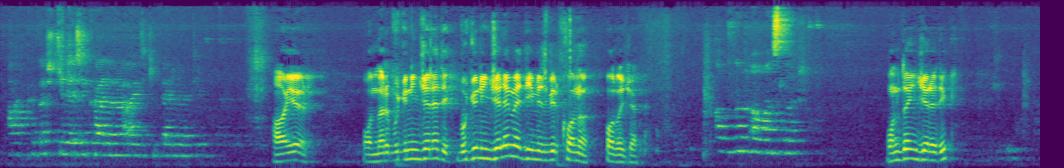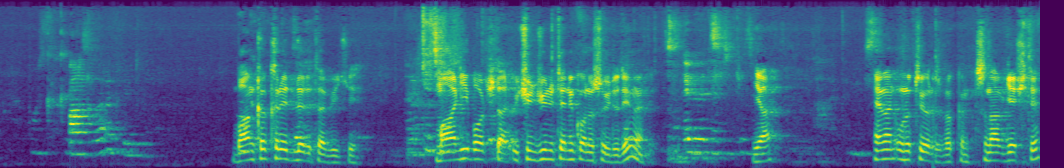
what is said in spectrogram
Arkadaş gelecek aylara ait giderler diyor. Hayır. Onları bugün inceledik. Bugün incelemediğimiz bir konu olacak. Alınan avanslar. Onu da inceledik. Bankalara. Banka kredileri tabii ki. Mali borçlar. Üçüncü ünitenin konusuydu değil mi? Evet. Ya. Hemen unutuyoruz bakın. Sınav geçti.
